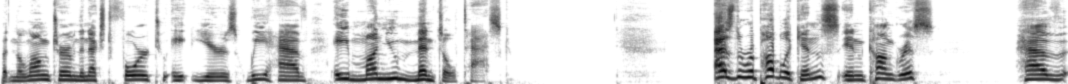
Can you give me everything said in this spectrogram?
But in the long term, the next four to eight years, we have a monumental task. As the Republicans in Congress have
